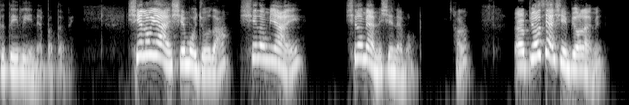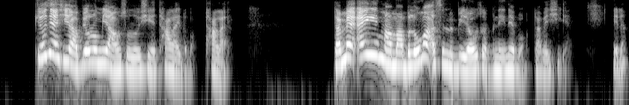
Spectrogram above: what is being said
တစ်သေးလေးတွေနဲ့ပတ်သက်ပြီးရှင်းလို့ရရင်ရှင်းဖို့ကြိုးစားရှင်းလို့မရရင် ရှင်းလို့မရမရှင်းနဲ့ပေါ့ဟုတ်လားအဲ့တော့ပြောစရာရှိရင်ပြောလိုက်မယ်ပြောစရာရှိတာကိုပြောလို့မရအောင်ဆိုလို့ရှိရင်ထားလိုက်တော့ထားလိုက်ဒါပေမဲ့အဲ့ဒီမှာမှဘလို့မှအဆင်မပြေတော့ဘူးဆိုတော့မနေနဲ့ပေါ့ဒါပဲရှိတယ်ဟဲ့လား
